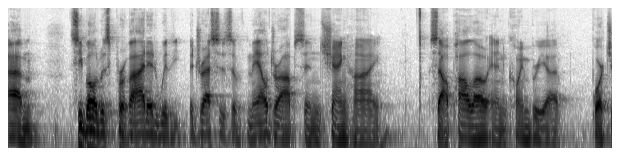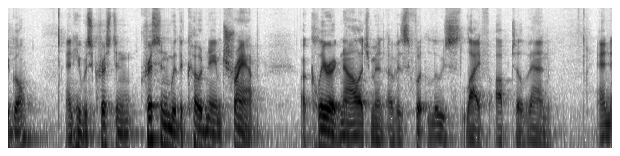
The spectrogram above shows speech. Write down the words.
Um, Sebold was provided with addresses of mail drops in Shanghai, Sao Paulo, and Coimbra, Portugal, and he was christened, christened with the code name Tramp, a clear acknowledgement of his footloose life up till then. And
